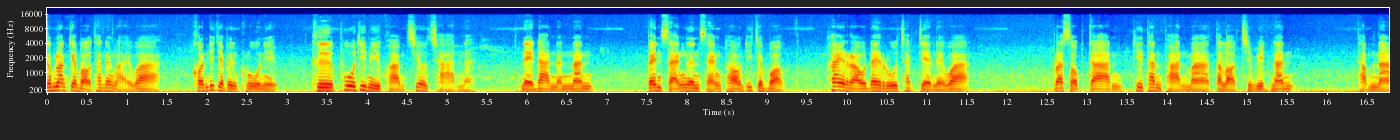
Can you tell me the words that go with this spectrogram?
กำลังจะบอกท่านทั้งหลายว่า คนที่จะเป็นครูนี่คือผู้ที่มีความเชี่ยวชาญนะในด้านนั้นๆ เป็นแสงเงินแสงทองที่จะบอกให้เราได้รู้ชัดเจนเลยว่า ประสบการณ์ที่ท่านผ่านมาตลอดชีวิตนั้นทำนา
